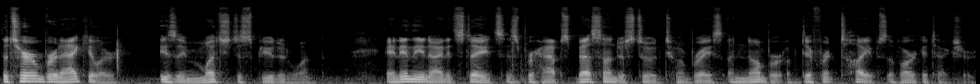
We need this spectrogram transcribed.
The term vernacular is a much disputed one, and in the United States is perhaps best understood to embrace a number of different types of architecture.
